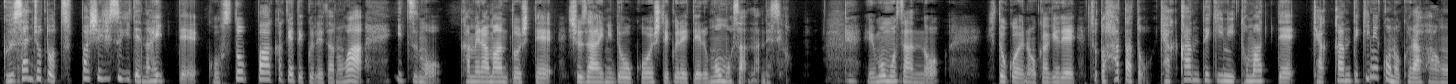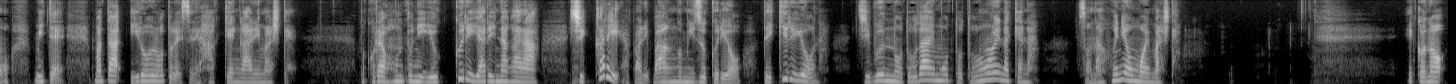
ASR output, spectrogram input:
グーさんちょっと突っ走りすぎてないって、こう、ストッパーかけてくれたのは、いつもカメラマンとして取材に同行してくれているももさんなんですよ。え、ももさんの一声のおかげで、ちょっと旗と客観的に止まって、客観的にこのクラファンを見て、またいろいろとですね、発見がありまして。これは本当にゆっくりやりながら、しっかりやっぱり番組作りをできるような、自分の土台も整えなきゃな、そんな風に思いました。この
